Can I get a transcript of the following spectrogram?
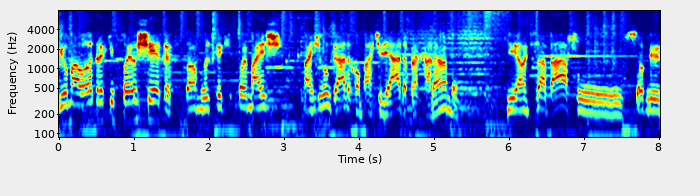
E uma outra que foi o Chega, que foi uma música que foi mais, mais divulgada, compartilhada pra caramba. Que é um desabafo sobre.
